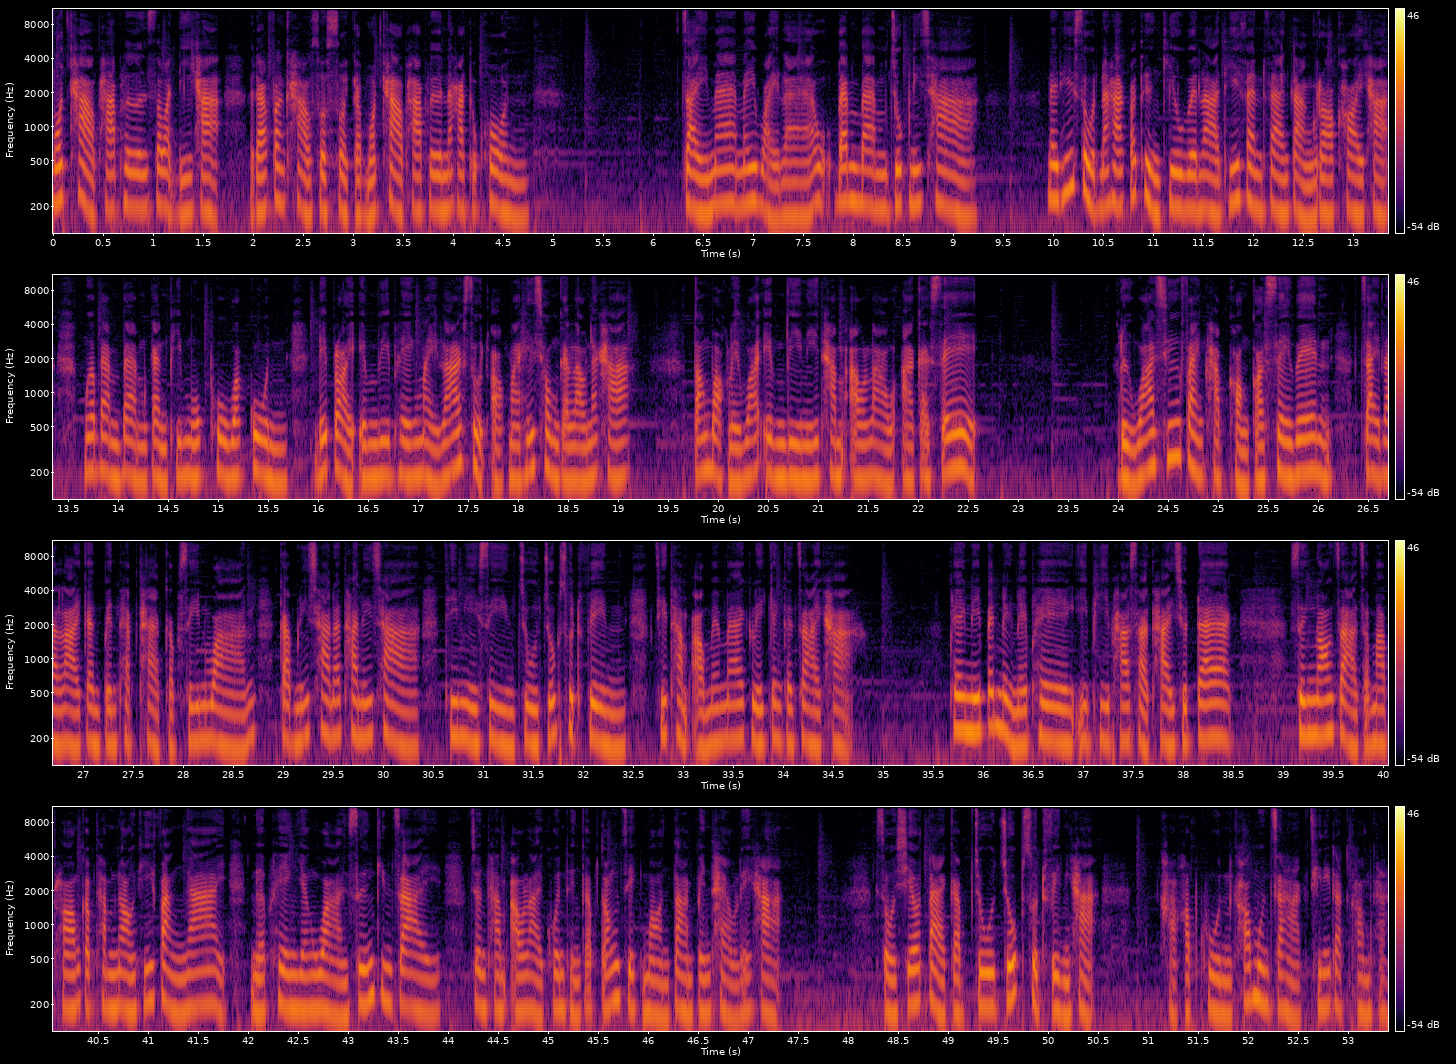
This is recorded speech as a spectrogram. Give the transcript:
มดข่าวพาเพลิน สวัสดีค่ะ รับฟังข่าวสดๆ กับมดข่าวพาเพลินนะคะ ทุกคน ใจแม่ไม่ไหวแล้ว แบมแบมจุ๊บนิชา ในที่สุดนะคะ ก็ถึงคิวเวลาที่แฟนๆ ต่างรอคอยค่ะ เมื่อแบมแบมกันพิมุกภูวกุล ได้ปล่อย MV เพลงใหม่ล่าสุดออกมาให้ชมกันแล้วนะคะ ต้องบอกเลยว่า MV นี้ทำเอาเหล่าอากาเซ่ หรือว่าชื่อแฟนคลับของ God Seven ใจละลายกันเป็นแถบๆกับซีนหวาน กับนิชานัทานิชา ที่มีซีนจูจุ๊บสุดฟิน ที่ทำเอาแม่ๆกรี๊ดกันกระจายค่ะ เพลงนี้เป็นหนึ่งในเพลง EP ภาษาไทยชุดแรกซึ่งนอกจากจะมาพร้อมกับทำนองที่ฟังง่าย เนื้อเพลงยังหวานซึ้งกินใจ จนทำเอาหลายคนถึงกับต้องจิกหมอนตามเป็นแถวเลยค่ะ โซเชียลแตกกับจูจุ๊บสุดฟินค่ะ ขอขอบคุณข้อมูลจากที่นี่ .com ค่ะ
